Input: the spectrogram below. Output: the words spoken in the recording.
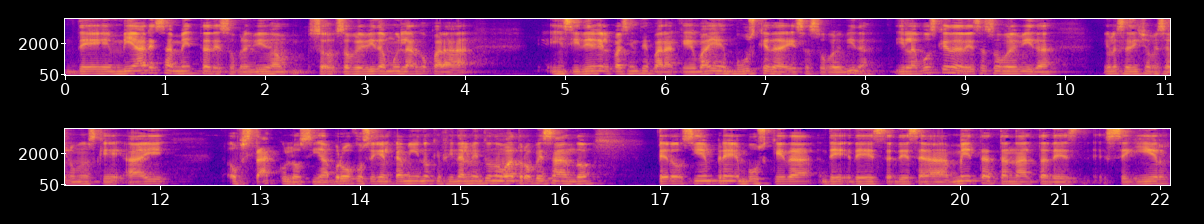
de enviar esa meta de sobrevida, sobrevida muy largo para incidir en el paciente para que vaya en búsqueda de esa sobrevida. Y la búsqueda de esa sobrevida, yo les he dicho a mis alumnos que hay obstáculos y abrojos en el camino que finalmente uno va tropezando, pero siempre en búsqueda de, esa, meta tan alta de seguir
